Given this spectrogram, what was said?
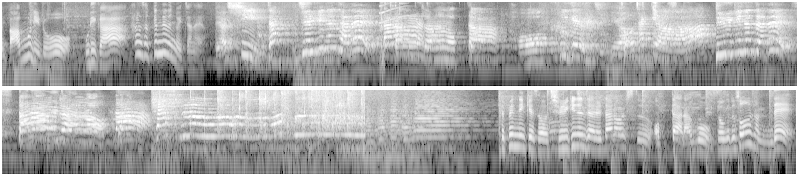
이제 마무리로 우리가 항상 끝내는 거 있잖아요. 네, 시작! 즐기는 자를 따라올 자는 없다. 더 크게 외칠게요. 더 작게 자, 즐기는 자를 따라올 자는 없다. 박수! 대표님께서 즐기는 자를 따라올 수 없다라고 여기도 써놓으셨는데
